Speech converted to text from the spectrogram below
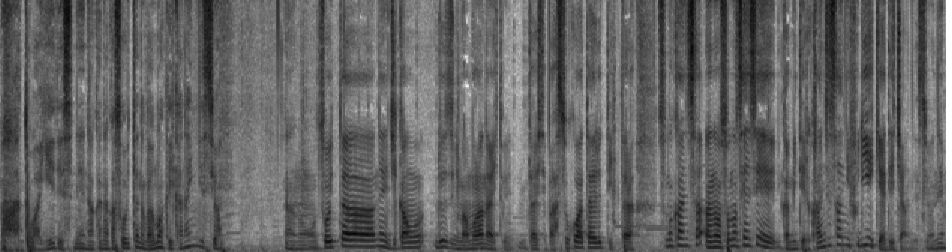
まあとはいえですねなかなかそういったのがうまくいかないんですよ。あのそういった、ね、時間をルーズに守らない人に対して罰則を与えるって言ったらその患者さんあのその先生が見ている患者さんに不利益が出ちゃうんですよね。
